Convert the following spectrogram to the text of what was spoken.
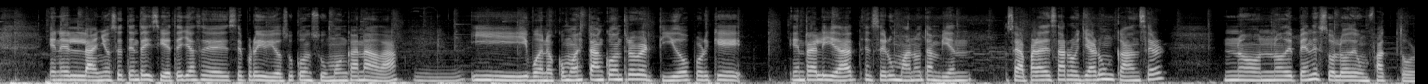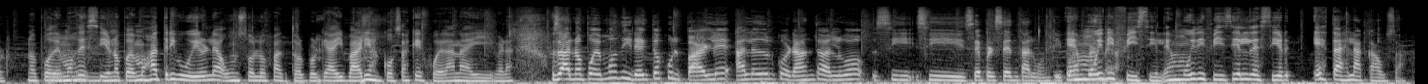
en el año 77 ya se, se prohibió su consumo en Canadá. Mm. Y bueno, como es tan controvertido, porque en realidad el ser humano también, o sea, para desarrollar un cáncer, no, no depende solo de un factor. No podemos mm. decir, no podemos atribuirle a un solo factor, porque hay varias cosas que juegan ahí, ¿verdad? O sea, no podemos directo culparle al edulcorante algo si, si se presenta algún tipo es muy difícil, es muy difícil decir esta es la causa.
